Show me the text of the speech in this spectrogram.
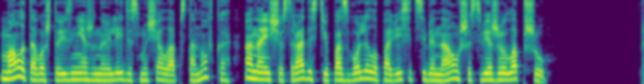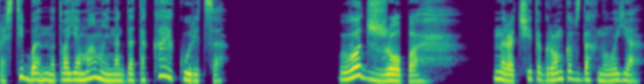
Мало того, что изнеженную леди смущала обстановка, она еще с радостью позволила повесить себе на уши свежую лапшу. «Прости, Бен, но твоя мама иногда такая курица». «Вот жопа!» — нарочито громко вздохнула я.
